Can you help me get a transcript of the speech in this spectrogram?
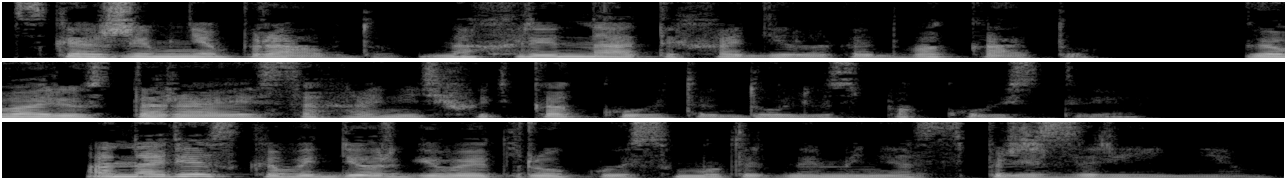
«Скажи мне правду, нахрена ты ходила к адвокату?» Говорю, стараясь сохранить хоть какую-то долю спокойствия. Она резко выдергивает руку и смотрит на меня с презрением.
